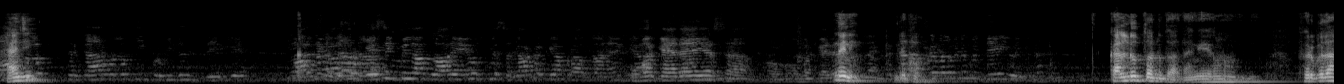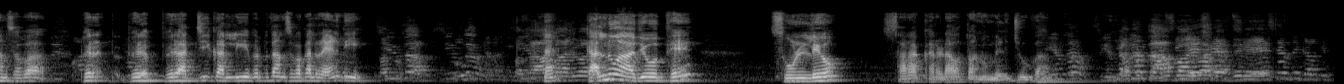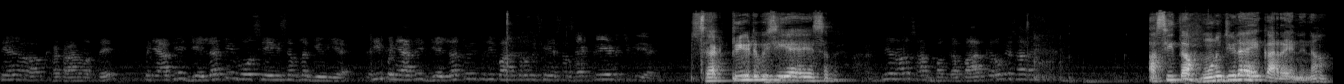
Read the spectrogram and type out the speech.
ਹੈ ਜੀ ਸਰਕਾਰ ਵੱਲੋਂ ਕੀ ਪ੍ਰੋਵੀਜ਼ਨ ਦੇ ਰਹੀ ਹੈ ਨਹੀਂ ਨਹੀਂ ਦੇਖੋ ਕੱਲ ਨੂੰ ਤੁਹਾਨੂੰ ਦੱਸ ਦਾਂਗੇ ਹੁਣ ਫਿਰ ਵਿਧਾਨ ਸਭਾ ਫਿਰ ਫਿਰ ਫਿਰ ਅੱਜ ਹੀ ਕਰ ਲਈਏ ਫਿਰ ਵਿਧਾਨ ਸਭਾ ਕੱਲ ਰਹਿਣ ਦੀ ਕੱਲ ਨੂੰ ਆ ਜਿਓ ਉੱਥੇ ਸੁਣ ਲਿਓ ਸਾਰਾ ਖਰੜਾ ਤੁਹਾਨੂੰ ਮਿਲ ਜੂਗਾ ਪੰਜਾਬ ਜੇਲ੍ਹਾਂ 'ਚ ਵੀ ਬਹੁਤ ਸੀਐਸਐਫ ਲੱਗੀ ਹੋਈ ਹੈ। ਕੀ ਪੰਜਾਬ ਦੀ ਜੇਲ੍ਹਾਂ 'ਚ ਵੀ ਤੁਸੀਂ ਬਾਤ ਕਰੋਗੇ ਸੀਐਸਐਫ ਸੈਕਟਰੀਏਟ ਚ ਕੀ ਹੈ ਸੈਕਟਰੀਏਟ ਵੀ ਸੀ ਇਹ ਸਭ। ਨਹੀਂ ਉਹਨਾਂ ਨੂੰ ਸਭ ਬ- ਬਾਹਰ ਕਰੋਗੇ ਸਾਰਾ? ਅਸੀਂ ਤਾਂ ਹੁਣ ਜਿਹੜਾ ਇਹ ਕਰ ਰਹੇ ਨੇ ਨਾ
